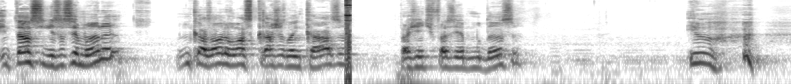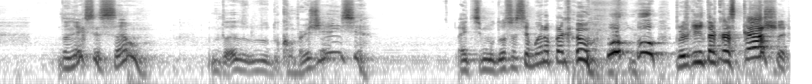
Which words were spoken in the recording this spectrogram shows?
Então, assim, essa semana, um casal levou umas caixas lá em casa pra gente fazer a mudança. E eu. De onde é que vocês são? Do, do- do Convergência. A gente se mudou essa semana pra cá. Uhul! Por isso que a gente tá com as caixas.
